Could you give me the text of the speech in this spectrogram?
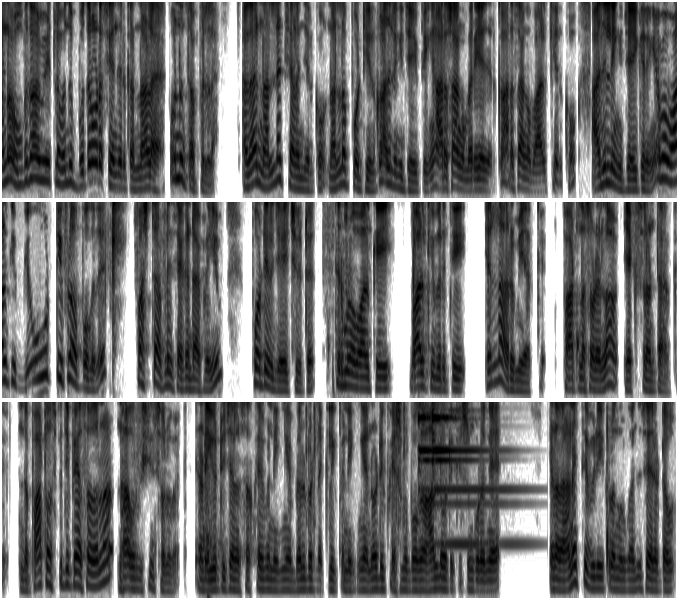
ஆனால் ஒன்பதாம் வீட்டில் வந்து புதனோட சேர்ந்துருக்கறனால ஒன்றும் தப்பு இல்லை. அதாவது நல்ல சேலஞ்ச் இருக்கும் நல்ல போட்டி இருக்கும் அதில் நீங்கள் ஜெயிப்பீங்க. அரசாங்க மரியாதை இருக்கும் அரசாங்க வாழ்க்கை இருக்கும் அதில் நீங்கள் ஜெயிக்கிறீங்க. அப்போ வாழ்க்கை பியூட்டிஃபுல்லாக போகுது. ஃபர்ஸ்ட் ஹாஃப்லையும் செகண்ட் ஹாஃப்லையும் போட்டியில் ஜெயிச்சுக்கிட்டு திருமண வாழ்க்கை வாழ்க்கை விருத்தி எல்லாம் அருமையாக இருக்குது பார்ட்னர்ஸோட எல்லாம் எக்ஸலண்ட்டாக இருக்குது இந்த பார்ட்னர்ஸ் பற்றி பேசுறதெல்லாம் நான் ஒரு விஷயம் சொல்லுவேன். என்னோட யூடியூப் சேனல் சப்ஸ்கிரைப் பண்ணிக்கங்க பெல் பட்டனை கிளிக் பண்ணிக்கங்க நோட்டிஃபிகேஷன் போங்க ஆல் நோட்டிஃபிகேஷன் கொடுங்க. எனது அனைத்து வீடியோக்களும் உங்களுக்கு வந்து சேரட்டும்.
